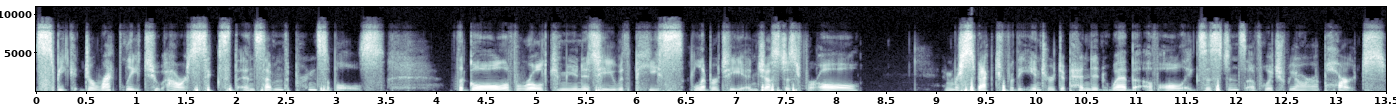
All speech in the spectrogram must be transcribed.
speak directly to our sixth and seventh principles the goal of world community with peace, liberty, and justice for all, and respect for the interdependent web of all existence of which we are a part.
